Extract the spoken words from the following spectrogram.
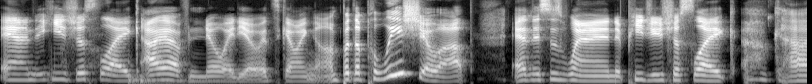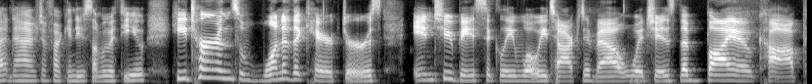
and he's just like, I have no idea what's going on. But the police show up, and this is when PG's just like, Oh god, now I have to fucking do something with you. He turns one of the characters into basically what we talked about, which is the bio cop.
